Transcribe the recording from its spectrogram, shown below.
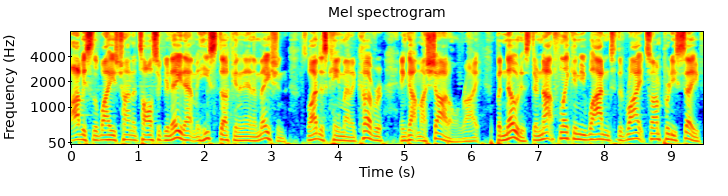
Obviously, while he's trying to toss a grenade at me, he's stuck in an animation. So I just came out of cover and got my shot on, right? But notice, they're not flanking me wide and to the right, so I'm pretty safe.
